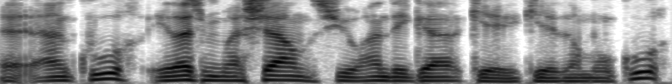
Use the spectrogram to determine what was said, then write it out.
euh, un cours, et là, je m'acharne sur un des gars qui est, qui est dans mon cours,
